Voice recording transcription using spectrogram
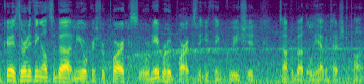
Okay, is there anything else about New Yorkers for Parks or neighborhood parks that you think we should talk about that we haven't touched upon?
